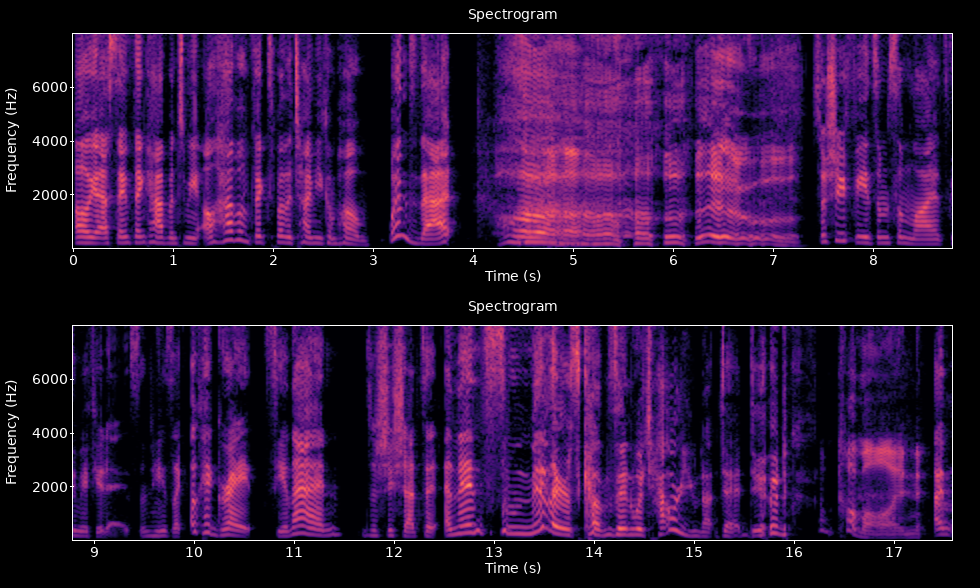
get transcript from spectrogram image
"Oh yeah, same thing happened to me. I'll have them fixed by the time you come home. When's that?" So she feeds him some lie. It's gonna be a few days, and he's like, "Okay, great. See you then." So she shuts it, and then Smithers comes in. Which, how are you not dead, dude? Oh, come on. I'm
